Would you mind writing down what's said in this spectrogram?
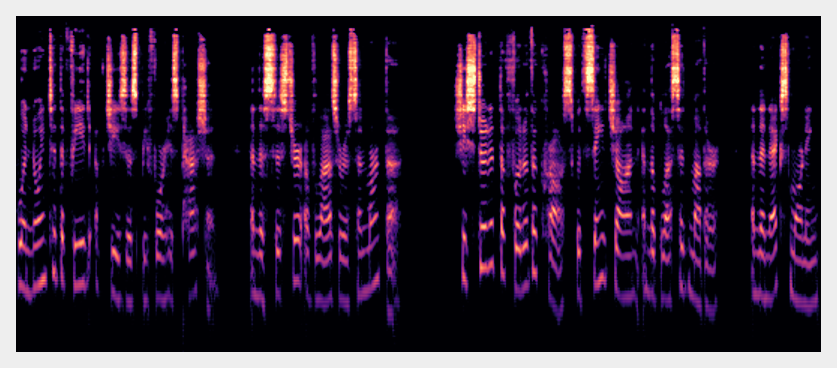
who anointed the feet of Jesus before his passion, and the sister of Lazarus and Martha. She stood at the foot of the cross with St. John and the Blessed Mother, and the next morning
